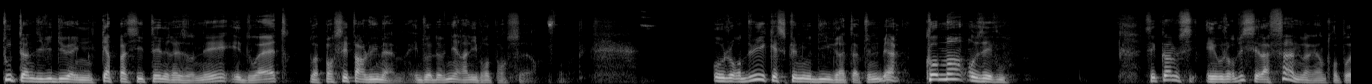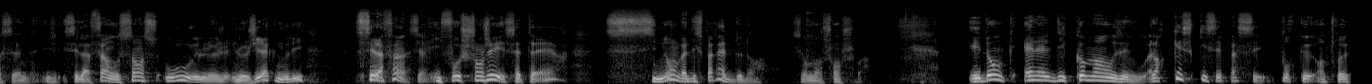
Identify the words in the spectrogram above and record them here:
tout individu a une capacité de raisonner et doit, doit penser par lui-même et doit devenir un libre penseur. Aujourd'hui, qu'est-ce que nous dit Greta Thunberg? Comment osez-vous? C'est comme et aujourd'hui c'est la fin de l'Anthropocène. C'est la fin au sens où le, GIEC nous dit c'est la fin. Il faut changer cette ère, sinon on va disparaître dedans si on n'en change pas. Et donc elle, elle dit comment osez-vous? Alors qu'est-ce qui s'est passé pour que entre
